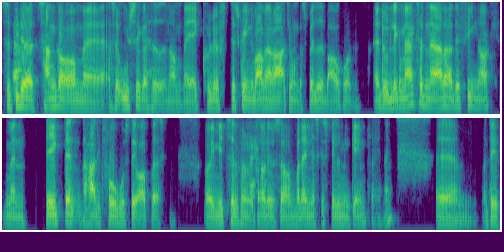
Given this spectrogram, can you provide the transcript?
Så de ja. der tanker om, uh, altså usikkerheden om, at jeg ikke kunne løfte, det skulle egentlig bare være radioen, der spillede i baggrunden. At du lægger mærke til, at den er der, og det er fint nok, men det er ikke den, der har dit fokus, det er opvasken. Og i mit tilfælde, der er det jo så, hvordan jeg skal spille min gameplan. Ikke? Øh, og det,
